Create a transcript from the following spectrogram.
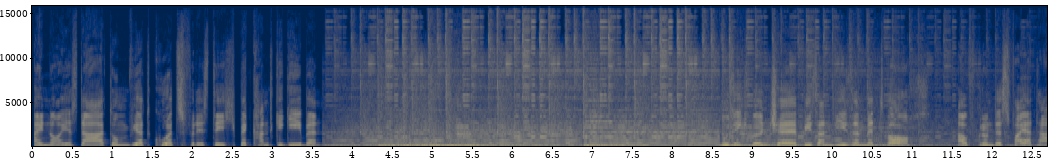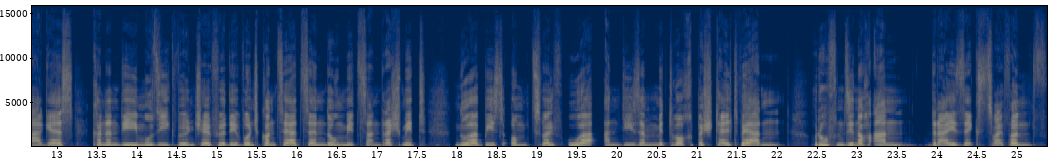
Ein neues Datum wird kurzfristig bekannt gegeben. Musikwünsche bis an diesem Mittwoch. Aufgrund des Feiertages können die Musikwünsche für die Wunschkonzertsendung mit Sandra Schmidt nur bis um 12 Uhr an diesem Mittwoch bestellt werden. Rufen Sie noch an 3625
